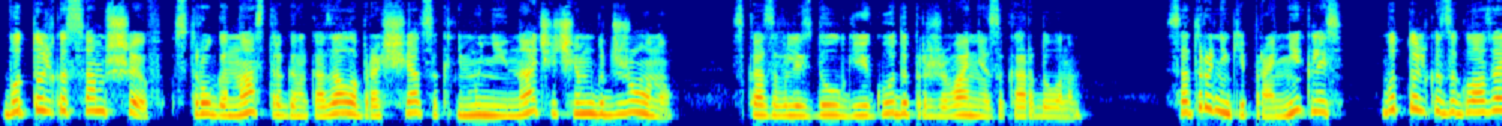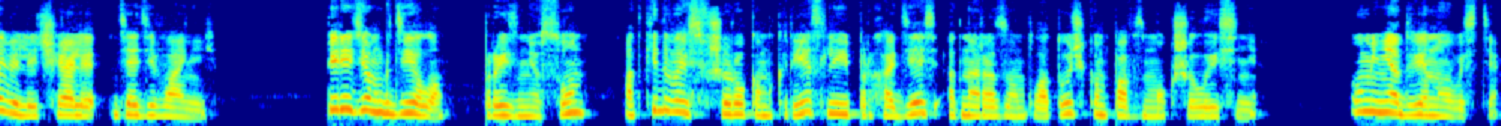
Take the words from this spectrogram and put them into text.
Вот только сам шеф строго-настрого наказал обращаться к нему не иначе, чем к Джону, сказывались долгие годы проживания за кордоном. Сотрудники прониклись, вот только за глаза величали дяди Ваней. «Перейдем к делу», — произнес он, откидываясь в широком кресле и проходясь одноразовым платочком по взмокшей лысине. «У меня две новости».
